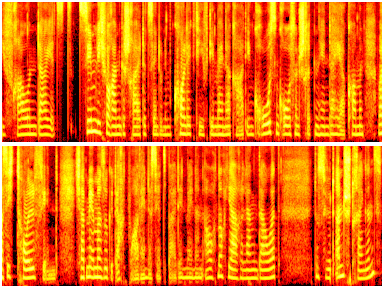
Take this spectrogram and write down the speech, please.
die Frauen da jetzt ziemlich vorangeschreitet sind und im Kollektiv die Männer gerade in großen, großen Schritten hinterherkommen, was ich toll finde. Ich habe mir immer so gedacht, boah, wenn das jetzt bei den Männern auch noch jahrelang dauert, das wird anstrengend.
